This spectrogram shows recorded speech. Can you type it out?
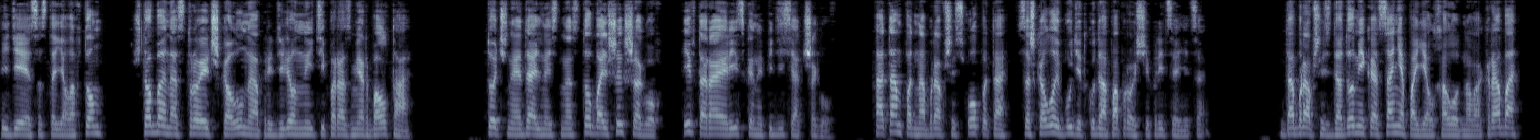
Идея состояла в том, чтобы настроить шкалу на определенный тип размер болта. Точная дальность на 100 больших шагов и вторая риска на 50 шагов. А там, поднабравшись опыта, со шкалой будет куда попроще прицелиться. Добравшись до домика, Саня поел холодного краба,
